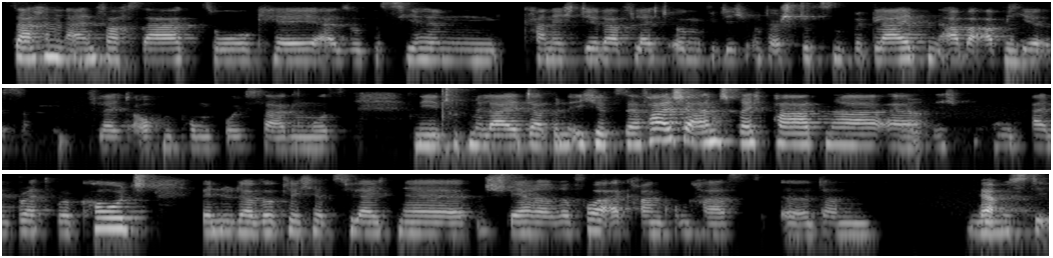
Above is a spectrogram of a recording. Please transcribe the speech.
Sachen einfach sagt, so, okay, also bis hierhin kann ich dir da vielleicht irgendwie dich unterstützend begleiten aber ab hier ist vielleicht auch ein Punkt, wo ich sagen muss, nee, tut mir leid, da bin ich jetzt der falsche Ansprechpartner, ja. ich bin ein Breathwork-Coach. Wenn du da wirklich jetzt vielleicht eine schwerere Vorerkrankung hast, äh, dann ja. müsste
